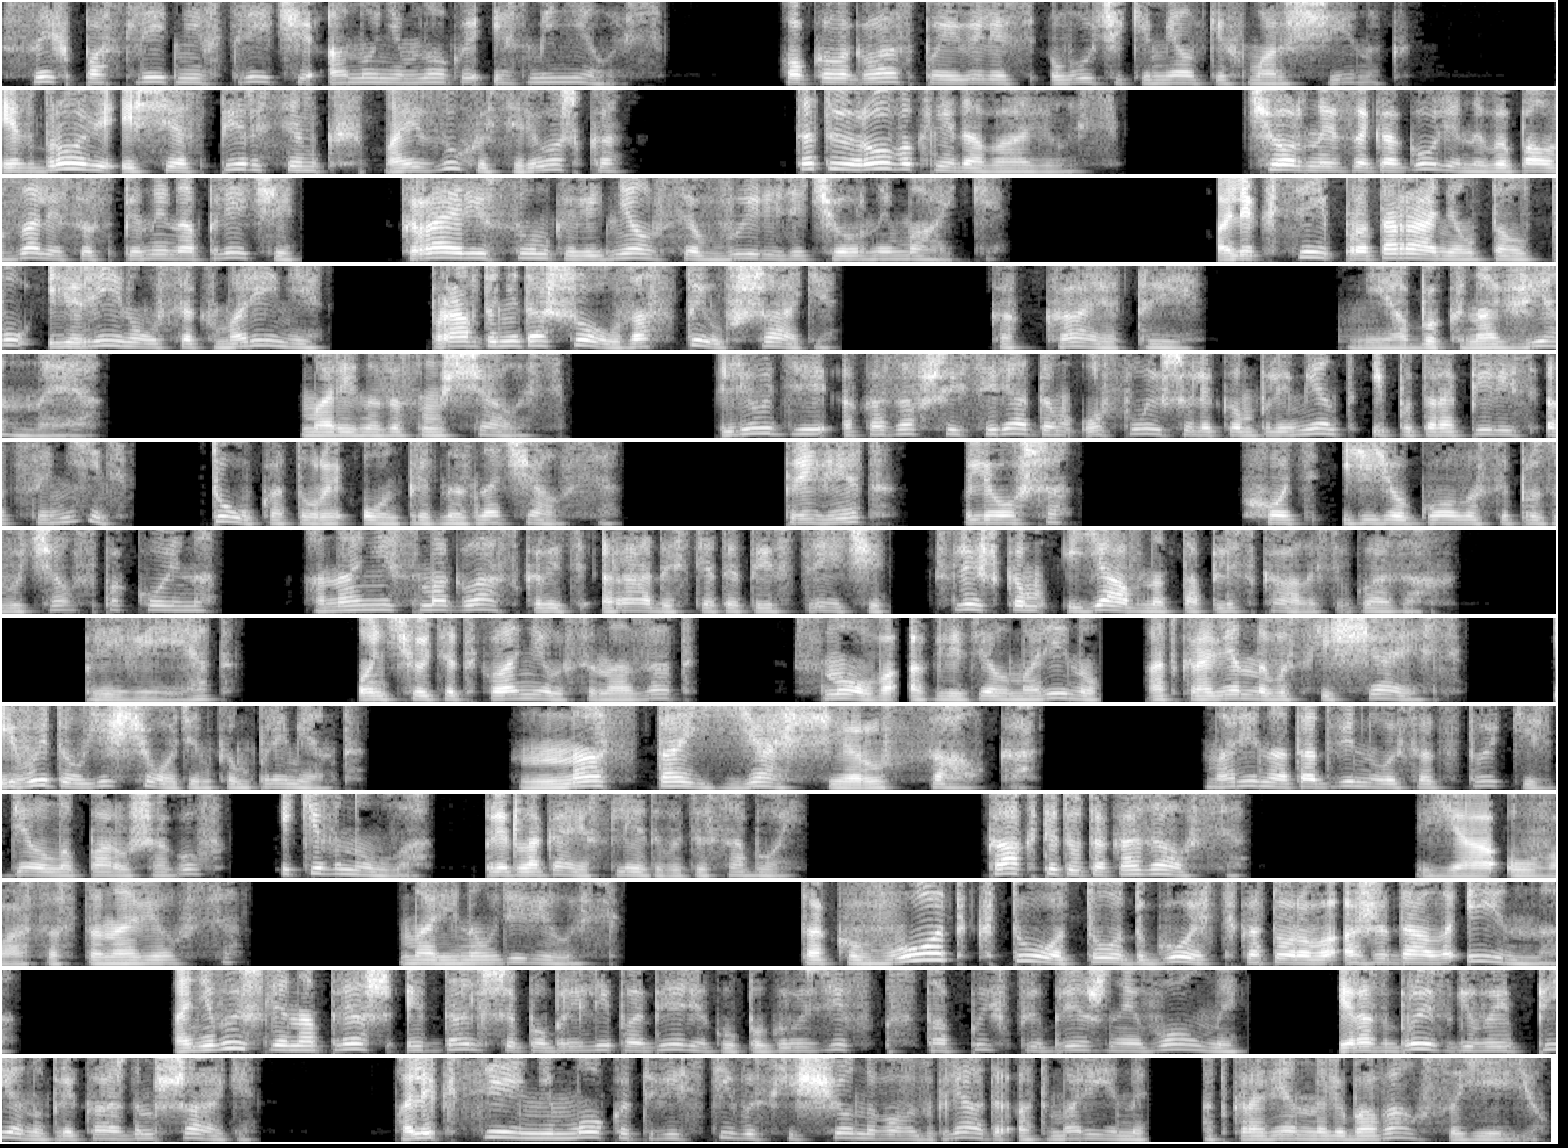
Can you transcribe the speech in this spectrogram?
С их последней встречи оно немного изменилось. Около глаз появились лучики мелких морщинок. Из брови исчез пирсинг, а из уха — сережка. Татуировок не добавилось. Черные загогулины выползали со спины на плечи, край рисунка виднелся в вырезе черной майки. Алексей протаранил толпу и ринулся к Марине, правда не дошел, застыл в шаге. «Какая ты необыкновенная!» Марина засмущалась. Люди, оказавшиеся рядом, услышали комплимент и поторопились оценить ту, которой он предназначался. «Привет, Лёша». Хоть ее голос и прозвучал спокойно, она не смогла скрыть радость от этой встречи, слишком явно та плескалась в глазах. «Привет». Он чуть отклонился назад, снова оглядел Марину, откровенно восхищаясь, и выдал еще один комплимент. «Настоящая русалка!» Марина отодвинулась от стойки, сделала пару шагов и кивнула, предлагая следовать за собой. «Как ты тут оказался?» «Я у вас остановился». Марина удивилась. Так вот кто тот гость, которого ожидала Инна. Они вышли на пляж и дальше побрели по берегу, погрузив стопы в прибрежные волны и разбрызгивая пену при каждом шаге. Алексей не мог отвести восхищенного взгляда от Марины, откровенно любовался ею.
